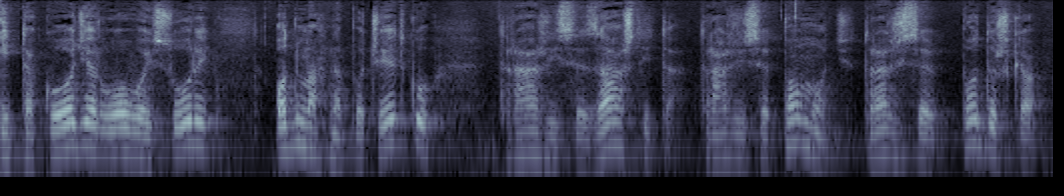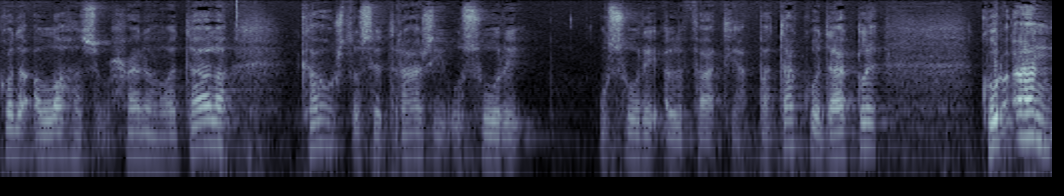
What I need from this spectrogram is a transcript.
I također u ovoj suri, odmah na početku, traži se zaštita, traži se pomoć, traži se podrška kod Allaha subhanahu wa ta'ala, kao što se traži u suri, u suri Al-Fatiha. Pa tako, dakle, Kur'an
